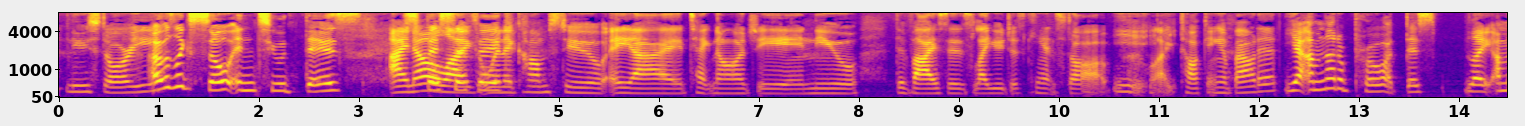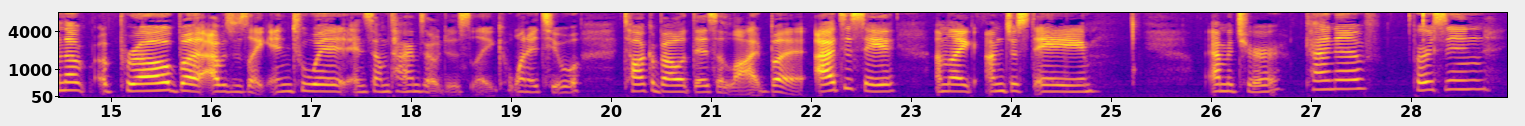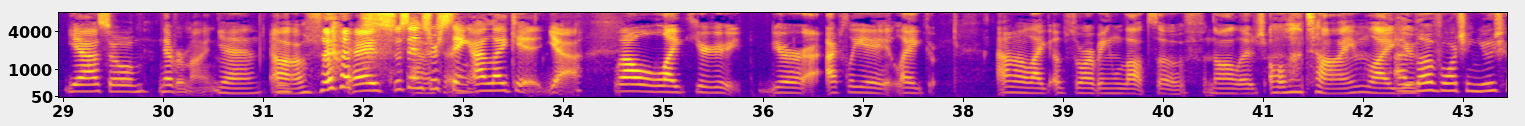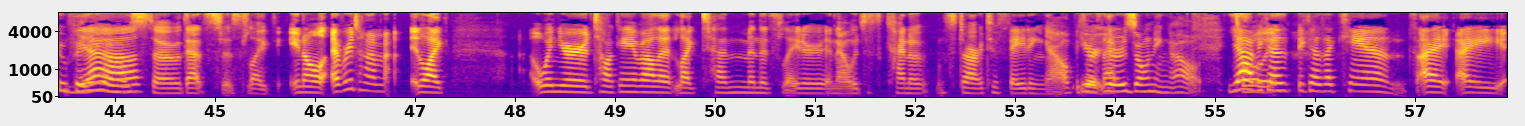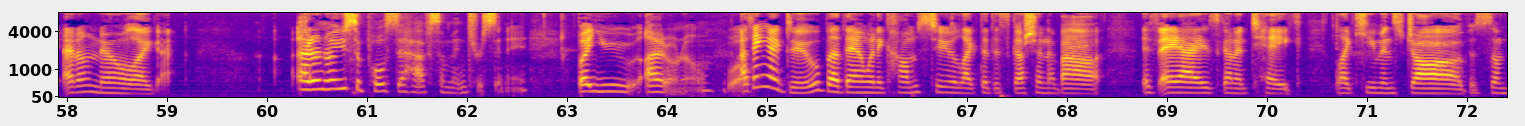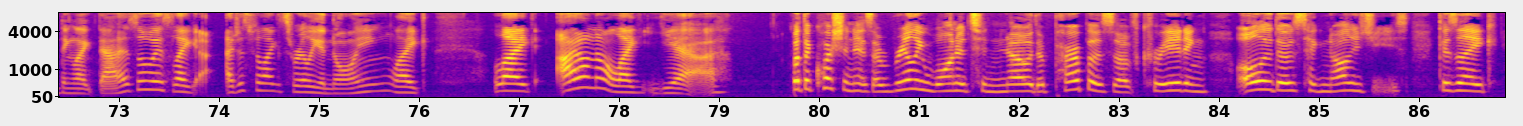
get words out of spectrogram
new story. I was like so into this. I know, like specific- when it comes to AI technology, new devices, like you just can't stop Ye- like talking about it. Yeah, I'm not a pro at this. Like I'm not a pro, but I was just like into it, and sometimes I would just like wanted to talk about this a lot. But I had to say, I'm like I'm just a amateur kind of person. Yeah, so never mind. Yeah. Um, oh. Yeah, it's just interesting. I like it. Yeah. well, like you're you're actually like I don't know, like absorbing lots of knowledge all the time. Like I love watching YouTube videos. Yeah, so that's just like you know every time like when you're talking about it like 10 minutes later and I would just kind of start to fading out You're because I- you're zoning out. yeah totally. because because I can't I I I don't know like I don't know. You're supposed to have some interest in it, but you I don't know. Well, I think I do but then when it comes to like the discussion about if AI is gonna take like humans job something like that it's always like I just feel like it's really annoying. Like like I don't know like yeah. But the question is, I really wanted to know the purpose of creating all of those technologies, cause like,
